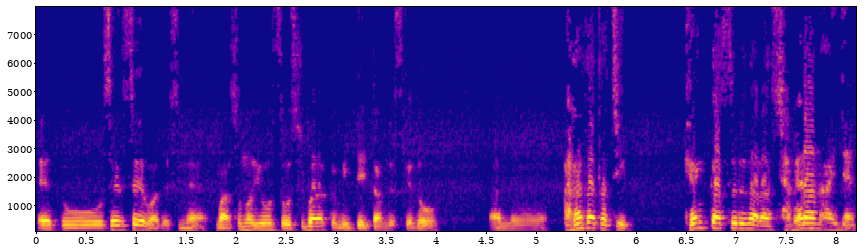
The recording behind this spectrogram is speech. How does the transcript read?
えっ、と、先生はですね、まあ、その様子をしばらく見ていたんですけど、あのあなたたち、喧嘩するなら喋らないで。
